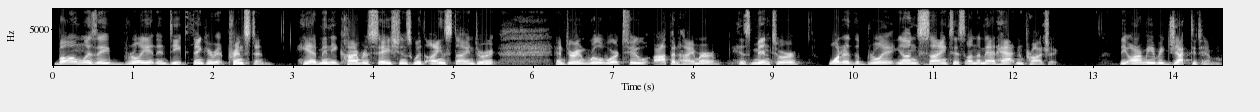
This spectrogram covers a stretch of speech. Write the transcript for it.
Bohm was a brilliant and deep thinker at Princeton. He had many conversations with Einstein during, and during World War II, Oppenheimer, his mentor, wanted the brilliant young scientist on the Manhattan Project. The Army rejected him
